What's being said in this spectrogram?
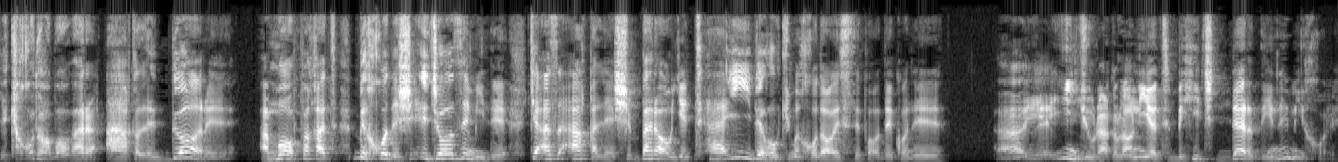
یک خدا باور عقل داره. اما فقط به خودش اجازه میده که از عقلش برای تایید حکم خدا استفاده کنه. اینجور اقلانیت به هیچ دردی نمی‌خوره.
